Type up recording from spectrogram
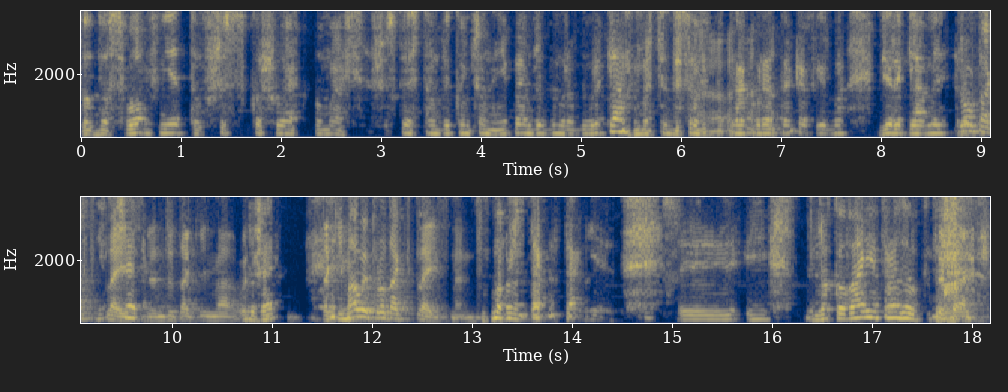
to dosłownie to wszystko szło jak po maśle. Wszystko jest tam wykończone. Nie powiem, żebym robił reklamy Mercedesowi, bo to akurat taka firma, gdzie reklamy. Product placement trzeba. taki mały. Proszę? Taki mały product placement. Może tak, tak jest. Y, I lokowanie produktu. Tak.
